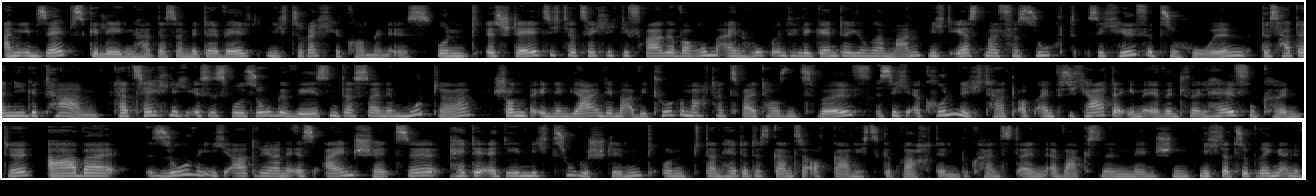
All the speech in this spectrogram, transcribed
an ihm selbst gelegen hat, dass er mit der Welt nicht zurechtgekommen ist. Und es stellt sich tatsächlich die Frage, warum ein hochintelligenter junger Mann nicht erstmal versucht, sich Hilfe zu holen. Das hat er nie getan. Tatsächlich ist es wohl so gewesen, dass seine Mutter schon in dem Jahr, in dem er Abitur gemacht hat, 2012, sich erkundigt hat, ob ein Psychiater ihm eventuell helfen könnte. Aber so wie ich Adriane es einschätze, hätte er dem nicht zugestimmt und dann hätte das Ganze auch gar nichts gebracht, denn du kannst einen erwachsenen Menschen nicht dazu bringen, eine,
